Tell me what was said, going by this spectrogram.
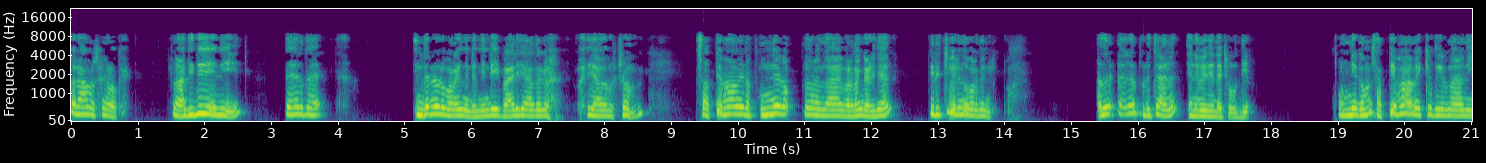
പരാമർശങ്ങളൊക്കെ അതിഥി ദേവി നേരത്തെ ഇന്ദ്രനോട് പറയുന്നുണ്ട് നിന്റെ ഈ പാരിജാതക പാരിജാത വൃക്ഷം സത്യഭാമയുടെ പുണ്യകം എന്ന് പറയുന്ന വ്രതം കഴിഞ്ഞാൽ തിരിച്ചു വരുന്നു പറഞ്ഞിട്ടുണ്ട്. അത് പിടിച്ചാണ് ജനവേദന്റെ ചോദ്യം. പുണ്യകം സത്യഭാമയ്ക്കു തീർന്നാൽ നീ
